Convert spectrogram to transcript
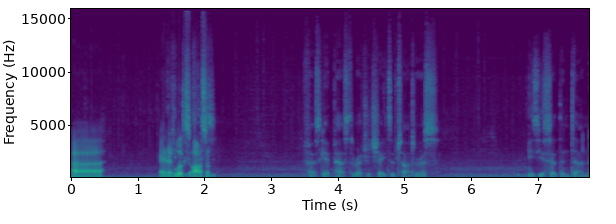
Uh, and it looks awesome. First get past the wretched shades of Tartarus. Easier said than done.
